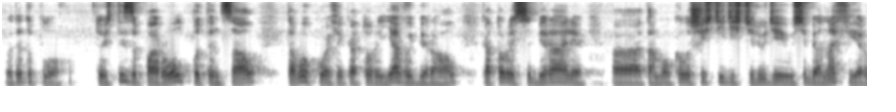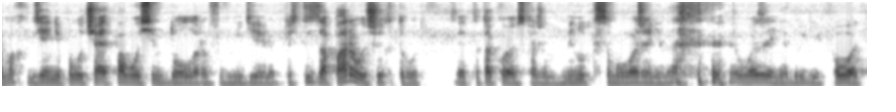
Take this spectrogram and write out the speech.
Вот это плохо. То есть ты запорол потенциал того кофе, который я выбирал, который собирали э, там около 60 людей у себя на фермах, где они получают по 8 долларов в неделю. То есть ты запарываешь их труд. Это такое, скажем, минутка самоуважения, да? Уважение других. Вот.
